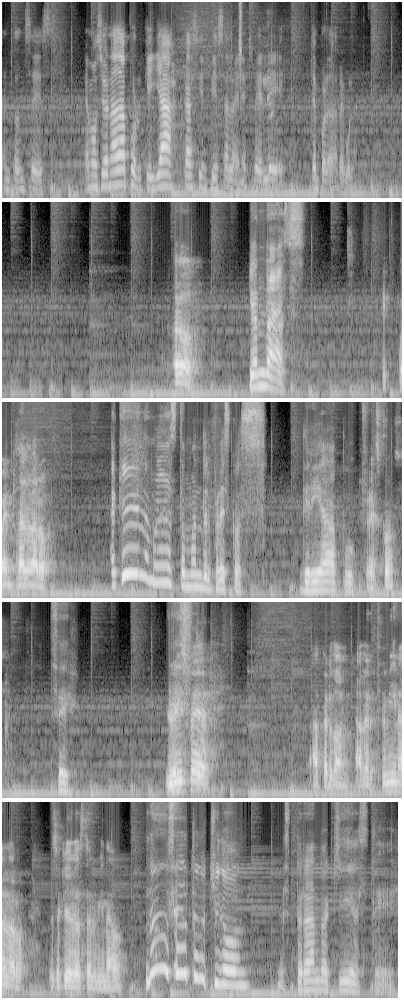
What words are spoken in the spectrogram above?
Entonces, emocionada porque ya casi empieza la NFL temporada regular. Álvaro. ¿Qué andas? ¿Qué cuentas, Álvaro? Aquí nomás tomando el frescos, diría Apu. ¿Frescos? Sí. Luis este- Fer. Ah, perdón. A ver, termina Álvaro. Pensé que ya habías terminado. No, o sea, todo chido. Esperando aquí, este.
